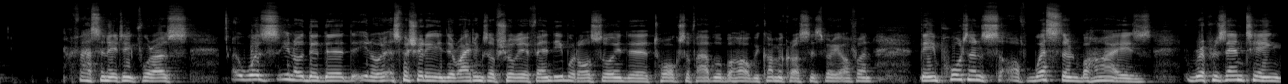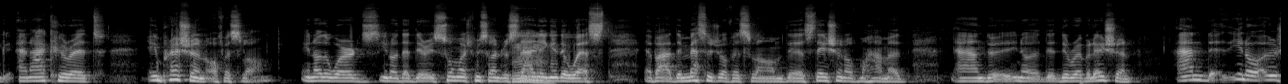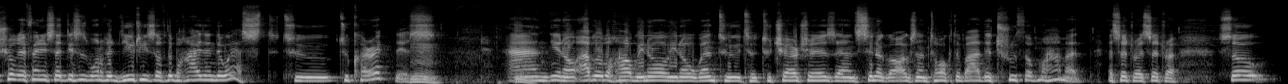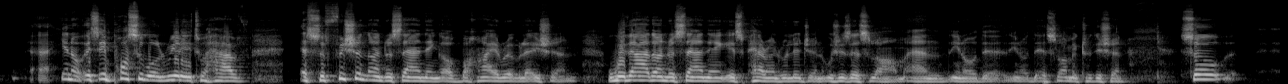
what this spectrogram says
fascinating for us was you know the, the, the- you know especially in the writings of Shoghi Effendi but also in the talks of Abdul Baha. We come across this very often. The importance of Western Baha'is representing an accurate impression of Islam in other words you know that there is so much misunderstanding in the West about the message of Islam the station of Muhammad and uh, you know the, the revelation and you know Shoghi Effendi said this is one of the duties of the Baha'is in the West to to correct this and you know, Abdul Baha, we know, you know, went to, to, to churches and synagogues and talked about the truth of Muhammad, etc., etc. So, uh, you know, it's impossible really to have a sufficient understanding of Baha'i revelation without understanding its parent religion, which is Islam, and you know the you know the Islamic tradition. So,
